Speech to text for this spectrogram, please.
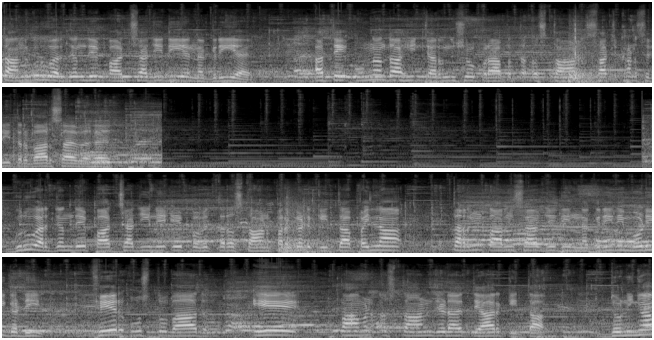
ਧੰਨ ਗੁਰੂ ਅਰਜਨ ਦੇਵ ਪਾਤਸ਼ਾਹ ਜੀ ਦੀ ਇਹ ਨਗਰੀ ਹੈ ਅਤੇ ਉਹਨਾਂ ਦਾ ਹੀ ਚਰਨ ਛੋਹ ਪ੍ਰਾਪਤ ਅਸਥਾਨ ਸੱਚਖੰਡ ਸ੍ਰੀ ਦਰਬਾਰ ਸਾਹਿਬ ਹੈ। ਗੁਰੂ ਅਰਜਨ ਦੇਵ ਪਾਤਸ਼ਾਹ ਜੀ ਨੇ ਇਹ ਪਵਿੱਤਰ ਸਥਾਨ ਪ੍ਰਗਟ ਕੀਤਾ। ਪਹਿਲਾਂ ਤਰਨਤਾਰਨ ਸਾਹਿਬ ਜੀ ਦੀ ਨਗਰੀ ਦੀ ਮੋੜੀ ਗੱਡੀ, ਫਿਰ ਉਸ ਤੋਂ ਬਾਅਦ ਇਹ ਪਾਵਨ ਅਸਥਾਨ ਜਿਹੜਾ ਤਿਆਰ ਕੀਤਾ। ਦੁਨੀਆ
